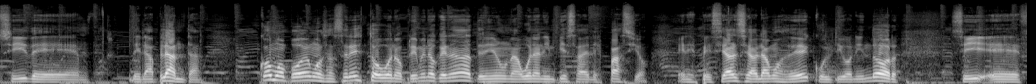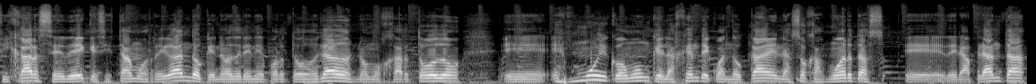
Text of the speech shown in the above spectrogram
¿sí? de, de la planta. ¿Cómo podemos hacer esto? Bueno, primero que nada, tener una buena limpieza del espacio. En especial si hablamos de cultivo en indoor. ¿sí? Eh, fijarse de que si estamos regando, que no drene por todos lados, no mojar todo. Eh, es muy común que la gente cuando caen las hojas muertas eh, de la planta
